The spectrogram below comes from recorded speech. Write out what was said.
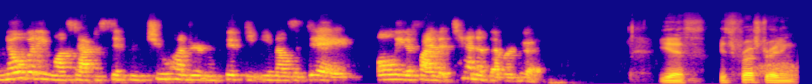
nobody wants to have to sit through 250 emails a day only to find that 10 of them are good. Yes, it's frustrating.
